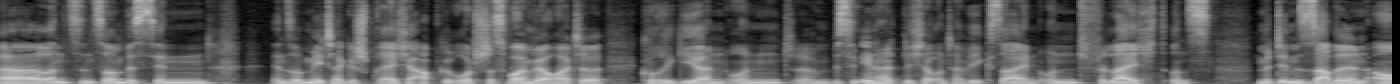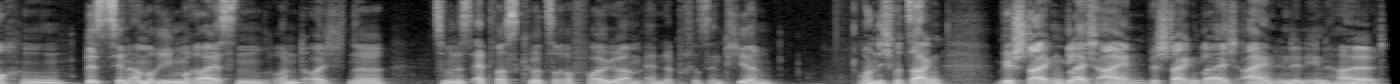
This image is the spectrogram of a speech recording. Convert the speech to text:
äh, und sind so ein bisschen in so Metagespräche abgerutscht. Das wollen wir heute korrigieren und äh, ein bisschen inhaltlicher unterwegs sein und vielleicht uns mit dem Sabbeln auch ein bisschen am Riemen reißen und euch eine zumindest etwas kürzere Folge am Ende präsentieren. Und ich würde sagen, wir steigen gleich ein, wir steigen gleich ein in den Inhalt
